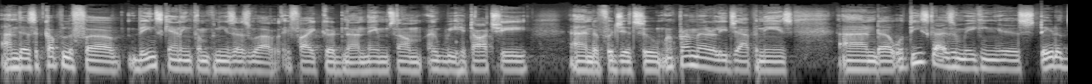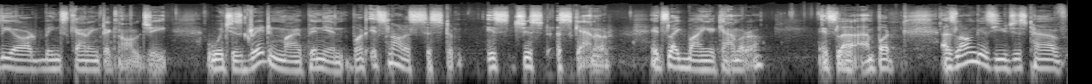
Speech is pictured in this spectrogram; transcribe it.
And there's a couple of uh, vein scanning companies as well. If I could uh, name some, it would be Hitachi and Fujitsu, primarily Japanese. And uh, what these guys are making is state of the art vein scanning technology, which is great in my opinion, but it's not a system. It's just a scanner. It's like buying a camera. It's like, but as long as you just have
